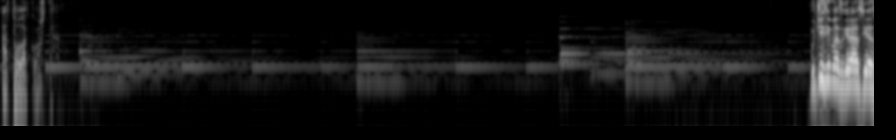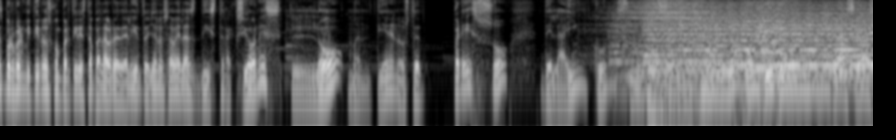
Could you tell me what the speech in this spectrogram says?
a toda costa. Muchísimas gracias por permitirnos compartir esta palabra de aliento. Ya lo sabe, las distracciones lo mantienen a usted preso de la inconsciencia. Olviden. Gracias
